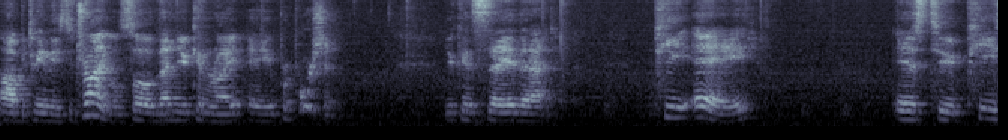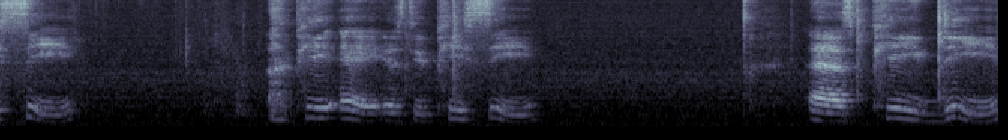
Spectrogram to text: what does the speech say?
uh, between these two triangles. So then you can write a proportion. You can say that PA is to PC, PA is to PC as PD,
